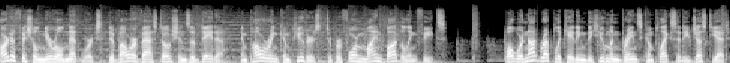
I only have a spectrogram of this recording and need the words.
artificial neural networks devour vast oceans of data, empowering computers to perform mind boggling feats. While we're not replicating the human brain's complexity just yet,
